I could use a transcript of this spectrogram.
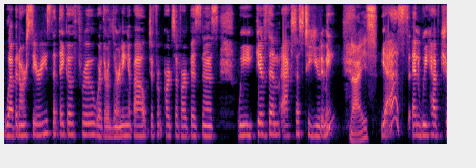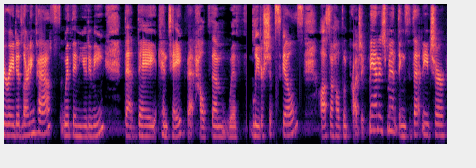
webinar series that they go through where they're learning about different parts of our business. We give them access to Udemy Nice. Yes. And we have curated learning paths within Udemy that they can take that help them with leadership skills, also help with project management, things of that nature.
